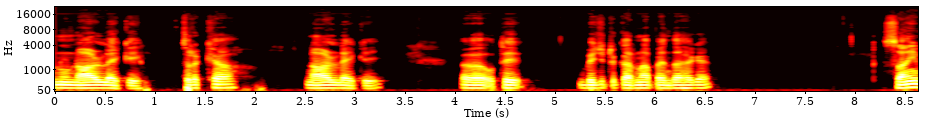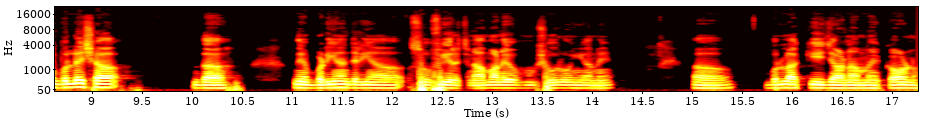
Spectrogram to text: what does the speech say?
ਨੂੰ ਨਾਲ ਲੈ ਕੇ, ਸੁਰੱਖਿਆ ਨਾਲ ਲੈ ਕੇ ਉੱਥੇ ਵਿਜ਼ਿਟ ਕਰਨਾ ਪੈਂਦਾ ਹੈਗਾ। ਸਾਈਂ ਬੁੱਲੇ ਸ਼ਾਹ ਦਾ ਦੀਆਂ ਬੜੀਆਂ ਜਿਹੜੀਆਂ ਸੂਫੀ ਰਚਨਾਵਾਂ ਨੇ ਉਹ ਮਸ਼ਹੂਰ ਹੋਈਆਂ ਨੇ। ਬੁੱਲਾ ਕੀ ਜਾਣਾ ਮੈਂ ਕੌਣ?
